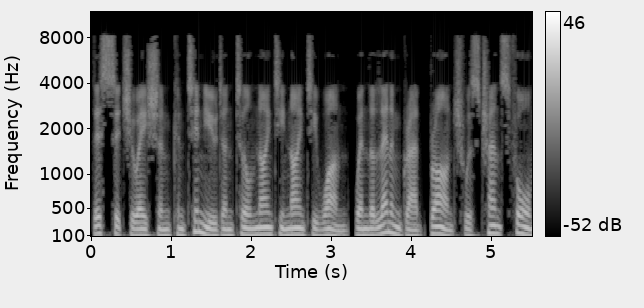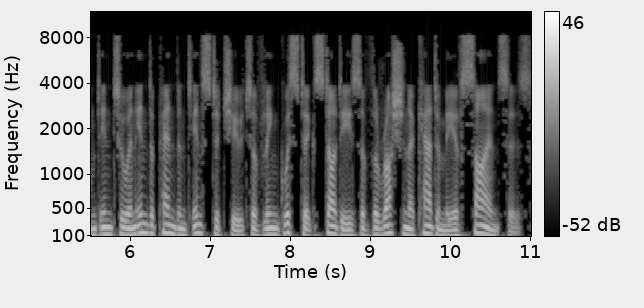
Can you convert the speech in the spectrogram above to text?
this situation continued until 1991, when the Leningrad branch was transformed into an independent institute of linguistic studies of the Russian Academy of Sciences.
